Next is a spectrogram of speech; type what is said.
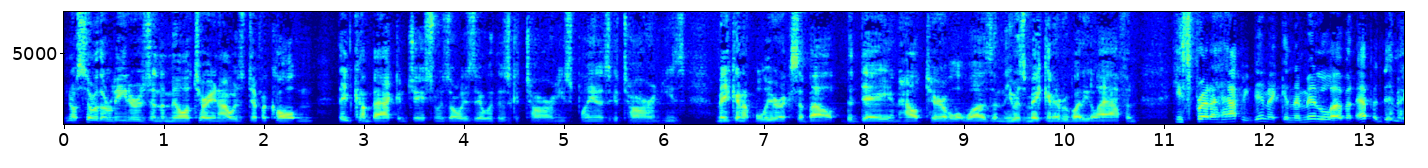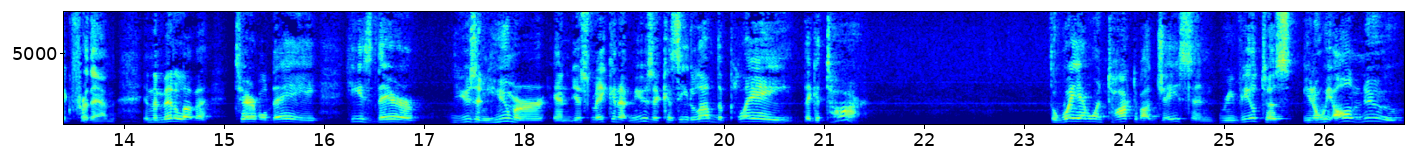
you know, some of their leaders in the military and how it was difficult. And they'd come back, and Jason was always there with his guitar. And he's playing his guitar. And he's making up lyrics about the day and how terrible it was. And he was making everybody laugh. And he spread a happy demic in the middle of an epidemic for them. In the middle of a terrible day, he's there using humor and just making up music because he loved to play the guitar. The way everyone talked about Jason revealed to us, you know, we all knew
